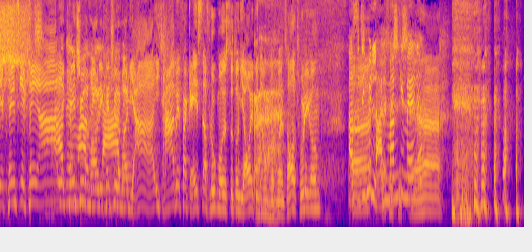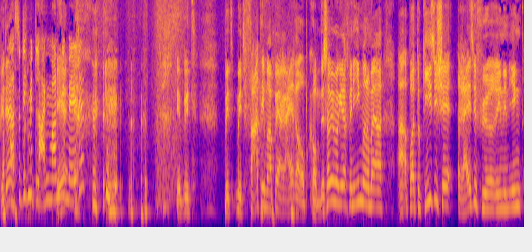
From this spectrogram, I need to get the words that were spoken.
ihr kennt, ihr kennt, ja, ihr Schade, kennt schon wieder mal, ihr kennt schon wieder mal, ja, ich habe vergessen, auf Flugmodus zu tun, ja, ich bin angerufen worden, so, Entschuldigung. Hast du dich mit Äh, Langmann ist, gemeldet? Äh, bitte? Hast du dich mit Langmann Ja. gemeldet? Ja, mit, mit, mit Fatima Pereira abkommen. Das habe ich mir gedacht, wenn ich irgendwann einmal eine, eine portugiesische Reiseführerin in, irgend,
